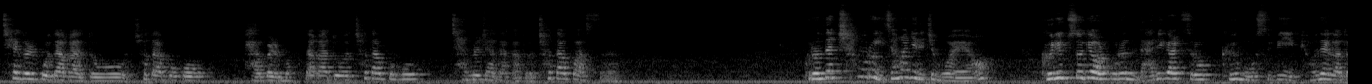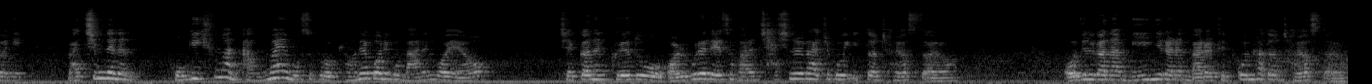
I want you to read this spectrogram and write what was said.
책을 보다가도 쳐다보고 밥을 먹다가도 쳐다보고 잠을 자다가도 쳐다보았어요. 그런데 참으로 이상한 일이지 뭐예요? 그림 속의 얼굴은 날이 갈수록 그 모습이 변해가더니 마침내는 보기 흉한 악마의 모습으로 변해버리고 마는 거예요. 제가는 그래도 얼굴에 대해서 많은 자신을 가지고 있던 저였어요. 어딜 가나 미인이라는 말을 듣곤 하던 저였어요.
